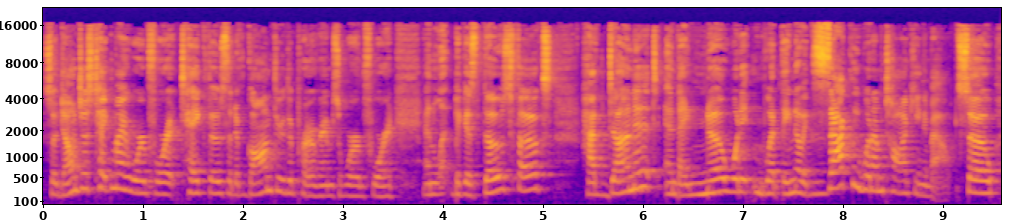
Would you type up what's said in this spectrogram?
So don't just take my word for it. Take those that have gone through the program's word for it, and let, because those folks have done it and they know what it what they know exactly what I'm talking about. So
